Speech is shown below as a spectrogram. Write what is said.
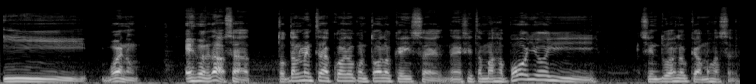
Y bueno, es verdad, o sea, totalmente de acuerdo con todo lo que dice él. Necesita más apoyo y sin duda es lo que vamos a hacer.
